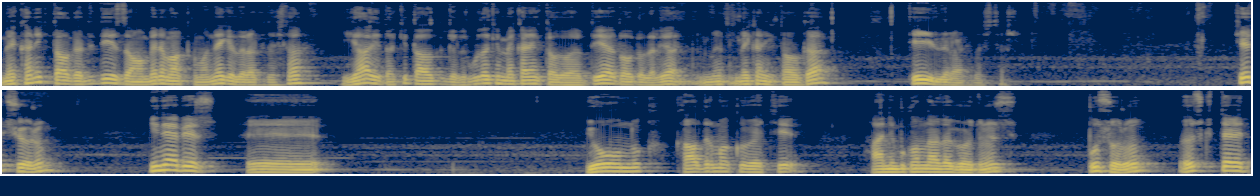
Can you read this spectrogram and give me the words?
Mekanik dalga dediği zaman benim aklıma ne gelir arkadaşlar? Yaydaki dalga gelir. Buradaki mekanik dalgalar, diğer dalgalar ya, me- mekanik dalga değildir arkadaşlar. Geçiyorum. Yine bir e, yoğunluk, kaldırma kuvveti hani bu konularda gördünüz. Bu soru öz kütleleri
